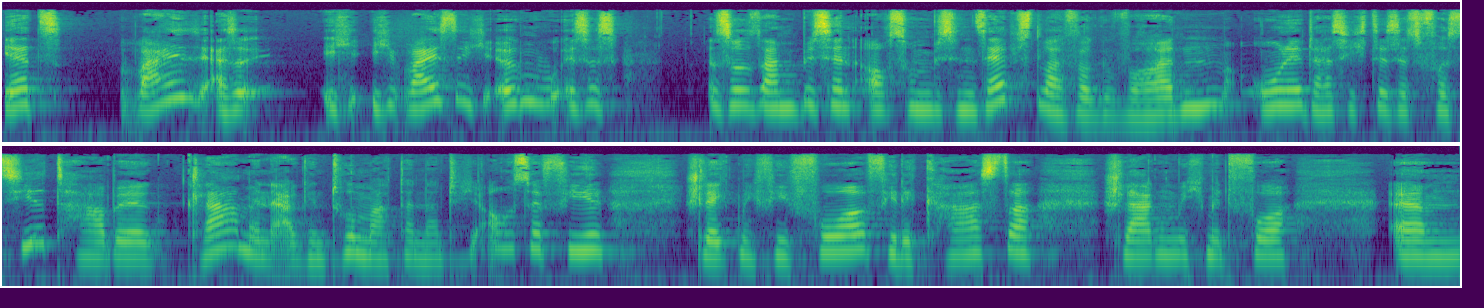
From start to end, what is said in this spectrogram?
jetzt weiß, also ich, ich weiß nicht, irgendwo ist es so ein bisschen auch so ein bisschen Selbstläufer geworden, ohne dass ich das jetzt forciert habe. Klar, meine Agentur macht dann natürlich auch sehr viel, schlägt mich viel vor, viele Caster schlagen mich mit vor. Ähm,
